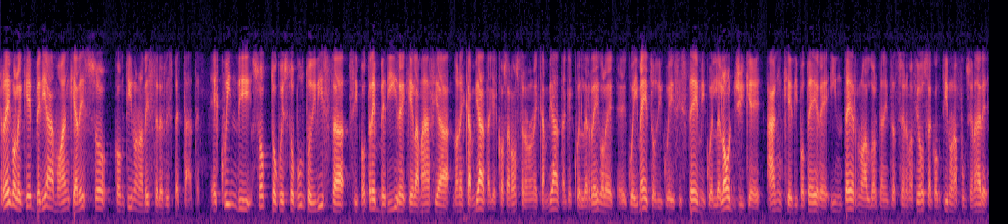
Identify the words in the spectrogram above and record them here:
regole che vediamo anche adesso continuano ad essere rispettate e quindi sotto questo punto di vista si potrebbe dire che la mafia non è cambiata, che Cosa Nostra non è cambiata, che quelle regole, eh, quei metodi, quei sistemi, quelle logiche anche di potere interno all'organizzazione mafiosa continuano a funzionare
